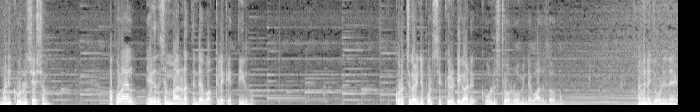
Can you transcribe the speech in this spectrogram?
മണിക്കൂറിന് ശേഷം അപ്പോൾ അയാൾ ഏകദേശം മരണത്തിന്റെ വക്കിലേക്ക് എത്തിയിരുന്നു. കുറച്ചു കഴിഞ്ഞപ്പോൾ സെക്യൂരിറ്റി ഗാർഡ് കോൾഡ് സ്റ്റോർ റൂമിന്റെ വാതിൽ തുറന്നു. അങ്ങനെ ജോണിനെ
